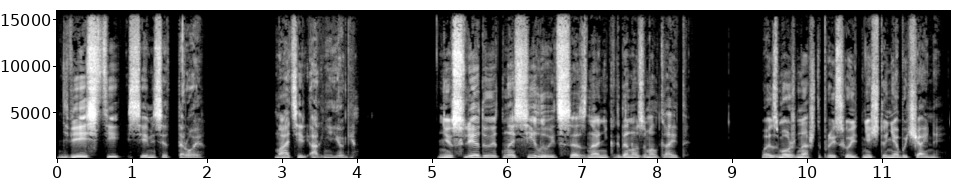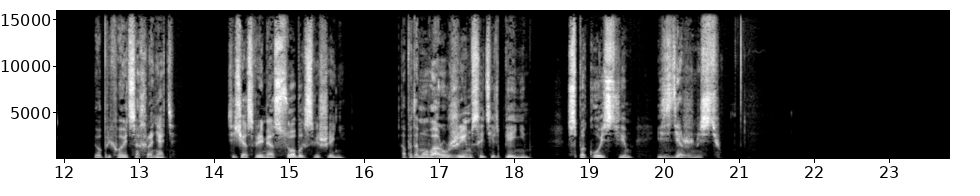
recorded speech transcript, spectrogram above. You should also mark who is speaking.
Speaker 1: 272. Матерь Агни-йоги. Не следует насиловать сознание, когда оно замолкает. Возможно, что происходит нечто необычайное, его приходится охранять. Сейчас время особых свершений, а потому вооружимся терпением, спокойствием и сдержанностью.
